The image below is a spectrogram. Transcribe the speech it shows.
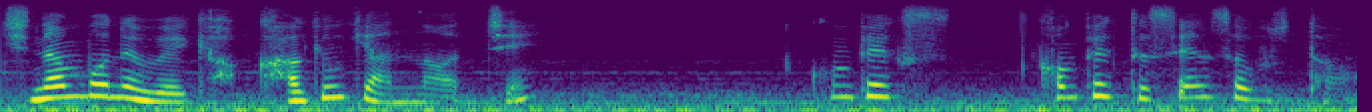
지난번에 왜 가, 가격이 안 나왔지? 컴팩스, 컴팩트 센서 부스터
